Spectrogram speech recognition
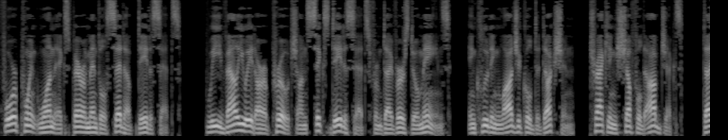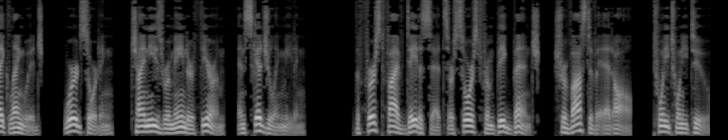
4.1 Experimental Setup Datasets. We evaluate our approach on six datasets from diverse domains, including logical deduction, tracking shuffled objects, Dyck language, word sorting, Chinese remainder theorem, and scheduling meeting. The first five datasets are sourced from Big Bench, Shrivastava et al., 2022.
